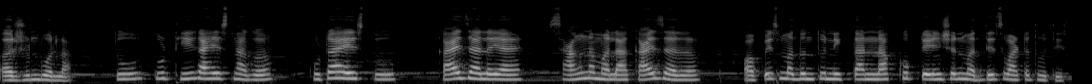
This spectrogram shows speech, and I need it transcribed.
अर्जुन बोलला तू तू ठीक आहेस ना गं? कुठं आहेस तू? काय झालं आहे सांग ना मला काय झालं? ऑफिसमधून तू निघताना खूप टेन्शनमध्येच वाटत होतीस.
